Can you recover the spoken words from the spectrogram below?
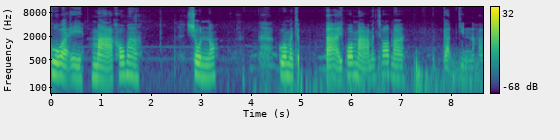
กลัวไอหมาเขามาชนเนาะกลัวมันจะตาย เพราะหมามันชอบมากัดกินนะคะ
